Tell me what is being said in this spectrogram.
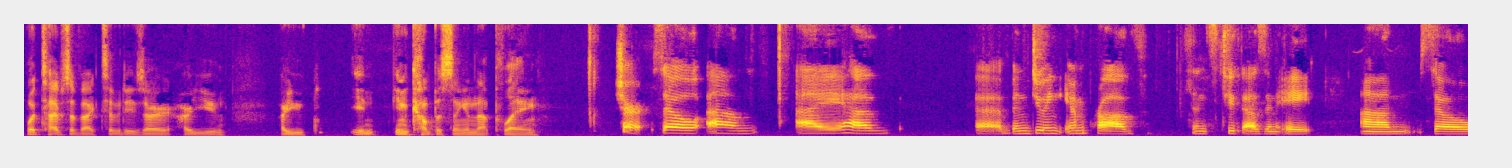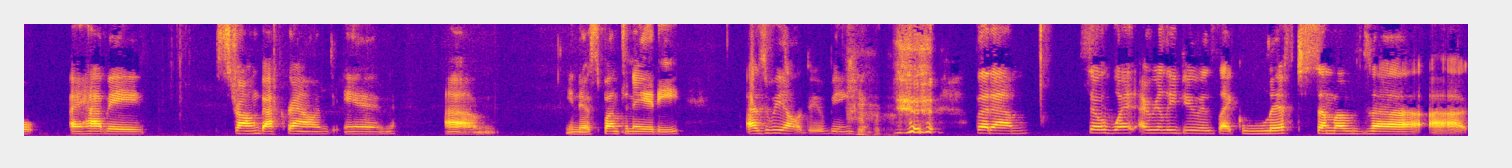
what types of activities are are you are you in, encompassing in that playing? Sure. So um, I have uh, been doing improv since 2008. Um, so I have a strong background in, um, you know, spontaneity, as we all do, being but um, so what I really do is like lift some of the uh,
